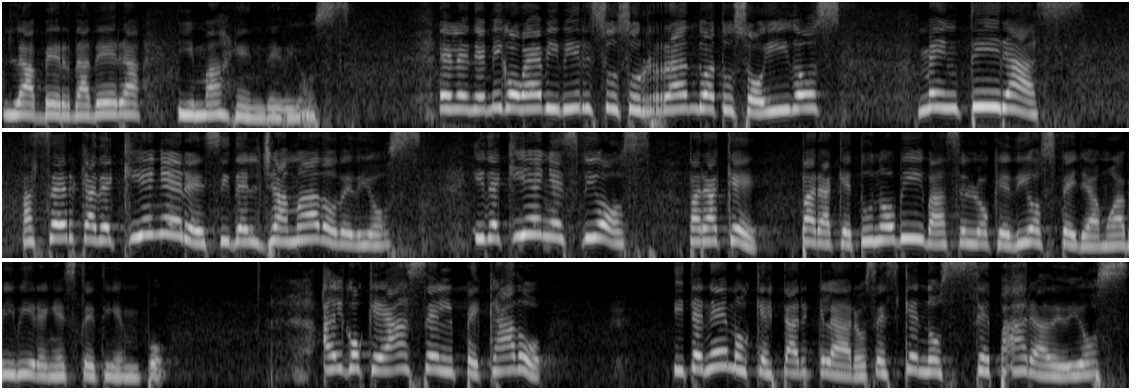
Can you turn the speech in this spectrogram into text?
la verdadera imagen de Dios. El enemigo va a vivir susurrando a tus oídos mentiras acerca de quién eres y del llamado de Dios. ¿Y de quién es Dios? ¿Para qué? Para que tú no vivas lo que Dios te llamó a vivir en este tiempo algo que hace el pecado. Y tenemos que estar claros, es que nos separa de Dios.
